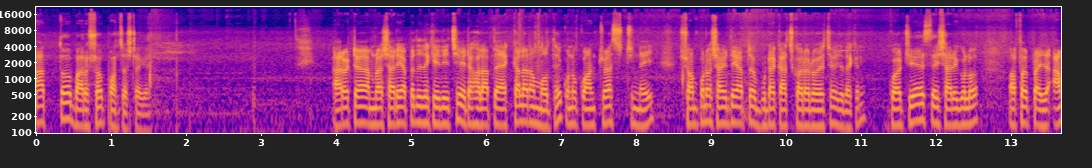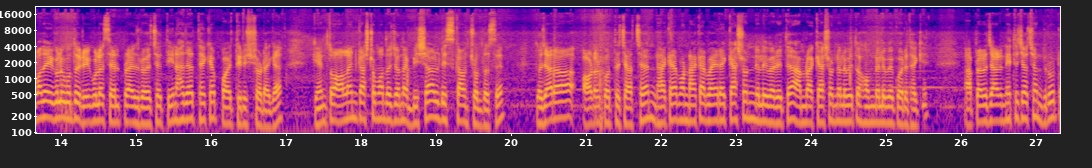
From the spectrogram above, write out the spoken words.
মাত্র বারোশো পঞ্চাশ টাকায়। আর একটা আমরা শাড়ি আপনাদের দেখিয়ে দিচ্ছি, এটা হলো আপনার এক কালারের মধ্যে, কোনো কন্ট্রাস্ট নেই। সম্পূর্ণ শাড়িতে আপনার বুটা কাজ করা রয়েছে, এই যে দেখেন। গর্জিয়াস এই শাড়িগুলো অফার প্রাইস আমাদের এগুলো কিন্তু রেগুলার সেল প্রাইস রয়েছে তিন হাজার থেকে পঁয়ত্রিশশো টাকা। কিন্তু অনলাইন কাস্টমারদের জন্য বিশাল ডিসকাউন্ট চলতেছে। তো যারা অর্ডার করতে চাচ্ছেন, ঢাকা এবং ঢাকার বাইরে ক্যাশ অন ডেলিভারিতে আমরা ক্যাশ অন ডেলিভারিতে হোম ডেলিভারি করে থাকি। আপনারা যারা নিতে চাচ্ছেন, দ্রুত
